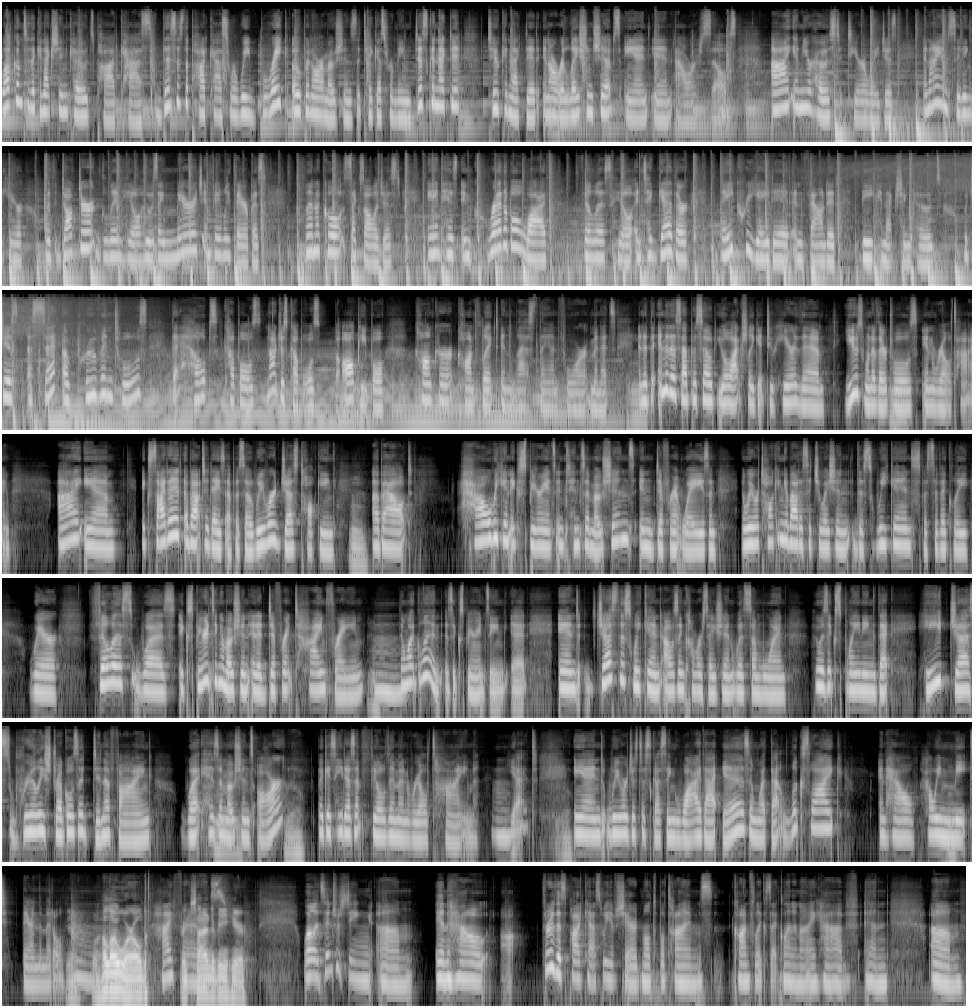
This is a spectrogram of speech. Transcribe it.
Welcome to the Connection Codes podcast. This is the podcast where we break open our emotions that take us from being disconnected to connected in our relationships and in ourselves. I am your host, Tira Wages, and I am sitting here with Dr. Glenn Hill, who is a marriage and family therapist, clinical sexologist, and his incredible wife, Phyllis Hill. And together, they created and founded the Connection Codes, which is a set of proven tools that helps couples, not just couples, but all people, conquer conflict in less than four minutes. And at the end of this episode, you'll actually get to hear them use one of their tools in real time. I am excited about today's episode. We were just talking mm. about how we can experience intense emotions in different ways and and we were talking about a situation this weekend specifically where Phyllis was experiencing emotion in a different time frame mm. than what Glenn is experiencing it. And just this weekend, I was in conversation with someone who was explaining that he just really struggles identifying what his mm. emotions are yeah. because he doesn't feel them in real time mm. yet. Yeah. And we were just discussing why that is and what that looks like and how how we mm. meet there in the middle. Yeah. Mm. Well, hello world. Hi friends. excited to be here. Well, it's interesting um, in how uh, through this podcast we have shared multiple times conflicts that Glenn and I have and um,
